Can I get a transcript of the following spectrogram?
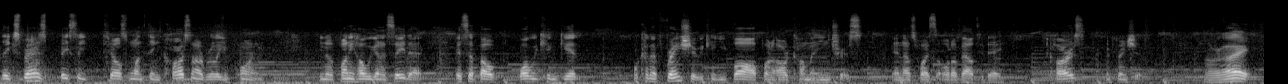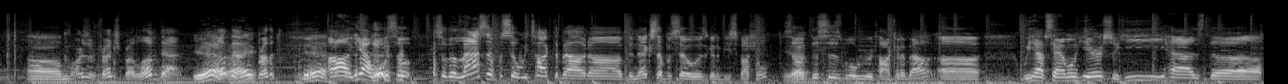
the experience basically tells one thing cars are not really important you know funny how we're gonna say that it's about what we can get what kind of friendship we can evolve on our common interests and that's what it's all about today cars and friendship all right um, Cars and friendship, I love that. Yeah, I love right? that, big brother. Yeah. Uh, yeah. Well, so so the last episode we talked about uh, the next episode is going to be special. So yeah. this is what we were talking about. Uh, we have Samuel here, so he has the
